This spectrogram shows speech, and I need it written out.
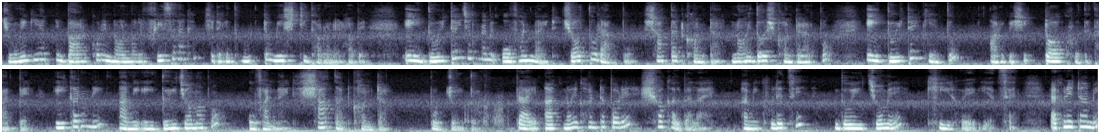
জমে গিয়ে আপনি বার করে নর্মাল ফ্রিজে রাখেন, সেটা কিন্তু একটু মিষ্টি ধরনের হবে। এই দইটাই যখন আমি ওভারনাইট যত রাখব সাত আট ঘণ্টা নয় দশ ঘণ্টা রাখব, এই দইটাই কিন্তু আরও বেশি টক হতে থাকবে। এই কারণেই আমি এই দই জমাবো ওভারনাইট সাত আট ঘণ্টা পর্যন্ত। প্রায় আট নয় ঘণ্টা পরে সকালবেলায় আমি খুলেছি, দই জমে ক্ষীর হয়ে গিয়েছে। এখন এটা আমি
